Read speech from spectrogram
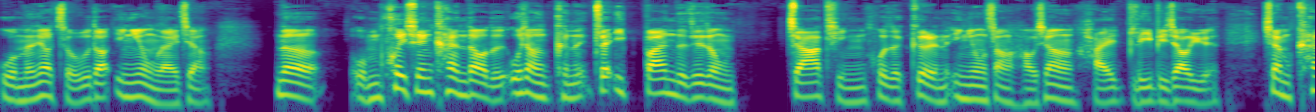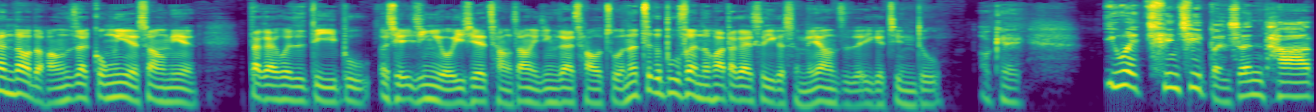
我们要走入到应用来讲，那我们会先看到的，我想可能在一般的这种。家庭或者个人的应用上，好像还离比较远。像我们看到的，好像是在工业上面，大概会是第一步，而且已经有一些厂商已经在操作。那这个部分的话，大概是一个什么样子的一个进度？OK，因为氢气本身，它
